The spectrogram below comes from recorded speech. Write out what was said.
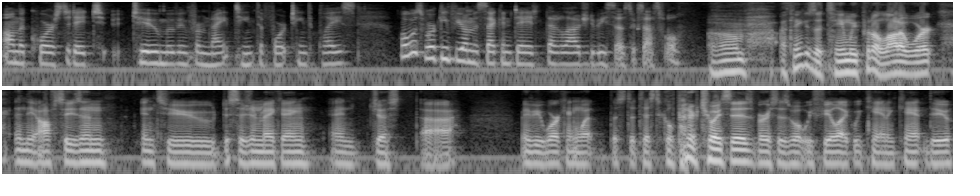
on the course to day two, moving from 19th to 14th place. What was working for you on the second day that allowed you to be so successful? Um, I think as a team, we put a lot of work in the off season into decision making and just uh, maybe working what the statistical better choice is versus what we feel like we can and can't do.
